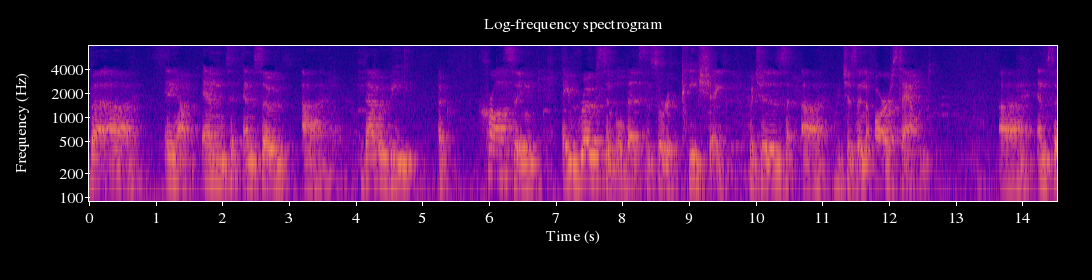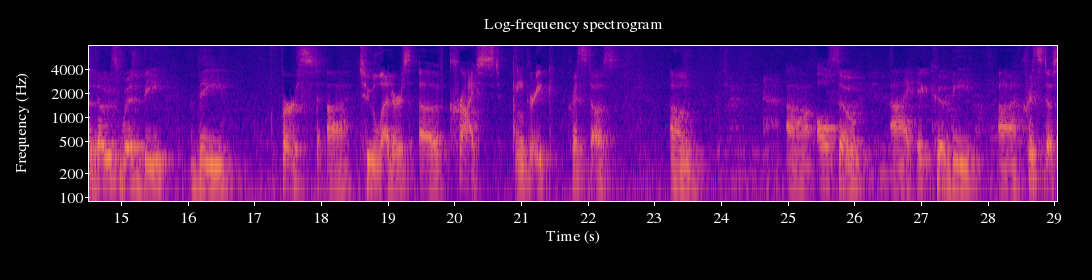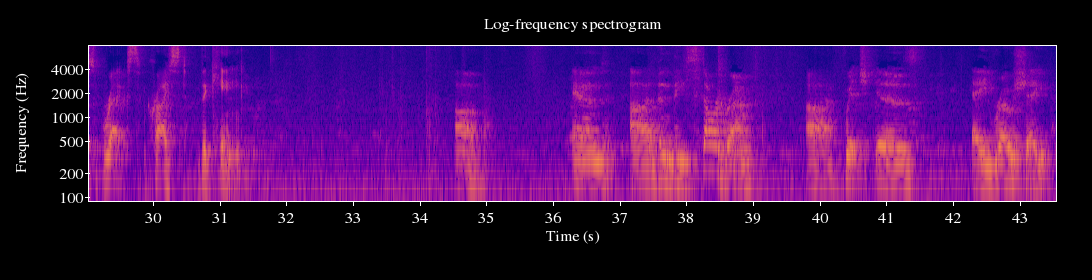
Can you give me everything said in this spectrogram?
but uh, anyhow, and and so uh, that would be a crossing a rho symbol. That's the sort of P shape, which is uh, which is an R sound. Uh, and so those would be the first uh, two letters of Christ in Greek, Christos. Um, uh, also, it could be uh, Christus Rex, Christ the King. Uh, and uh, then the staurogram, uh, which is a rho shape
